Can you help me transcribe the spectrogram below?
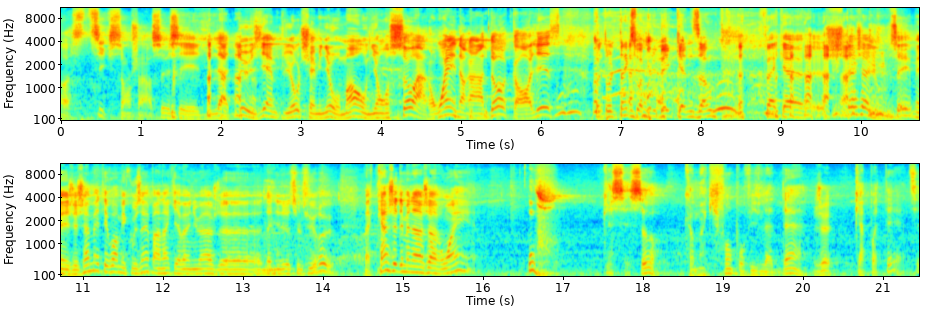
Ah, c'est qui sont chanceux. C'est la deuxième plus haute cheminée au monde. Ils ont ça à Rouen, Noranda, Calis. Pas tout le temps qu'ils soient plus big que nous autres. Fait que euh, j'étais jaloux, tu sais, mais j'ai jamais été voir mes cousins pendant qu'il y avait un nuage de- d'anhydride sulfureux. Fait que quand j'ai déménagé à Rouen, ouf, qu'est-ce que c'est ça? Comment ils font pour vivre là-dedans? Je capotais, tu sais.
